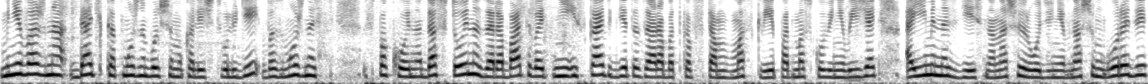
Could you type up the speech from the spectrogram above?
мне важно дать как можно большему количеству людей возможность спокойно, достойно зарабатывать, не искать где-то заработков там в Москве, Подмосковье, не выезжать, а именно здесь, на нашей родине, в нашем городе,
